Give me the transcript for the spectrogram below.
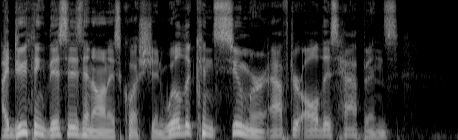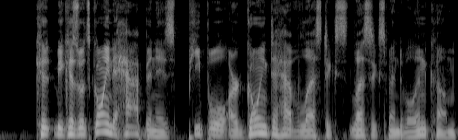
I do think this is an honest question. Will the consumer, after all this happens, because what's going to happen is people are going to have less less expendable income,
